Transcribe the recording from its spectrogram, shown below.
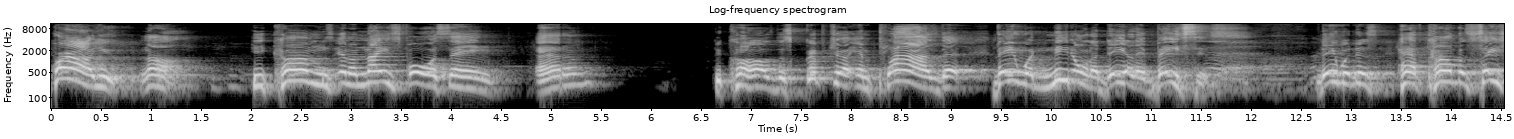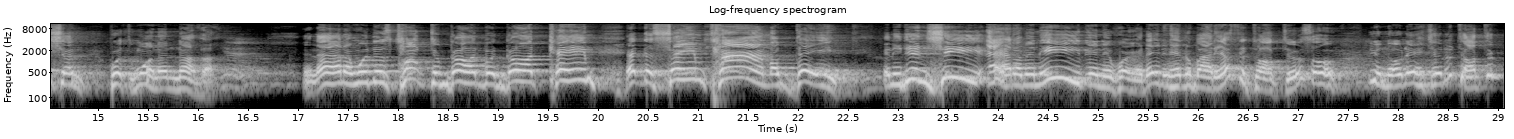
where are you? No. He comes in a nice voice saying, Adam, because the scripture implies that they would meet on a daily basis. They would just have conversation with one another. And Adam would just talk to God, but God came at the same time of day and he didn't see Adam and Eve anywhere. They didn't have nobody else to talk to. So, you know, they should have talked to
